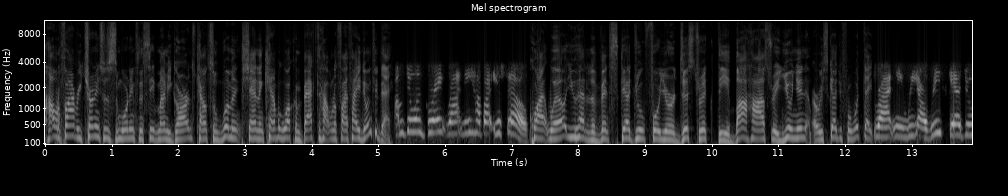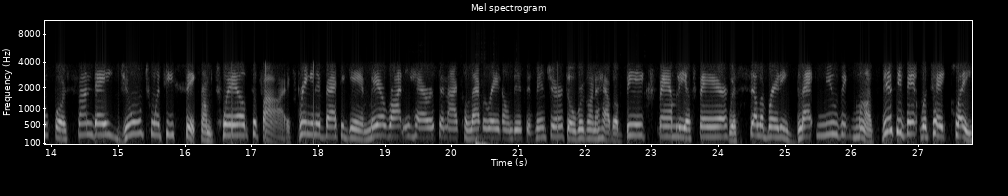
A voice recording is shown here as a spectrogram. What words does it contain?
Hot 105 returning to us this morning from the city of Miami Gardens. Councilwoman Shannon Campbell, welcome back to Hot 105. How are you doing today? I'm doing great, Rodney. How about yourself? Quite well. You had an event scheduled for your district, the Bahas reunion. Are we scheduled for what date? Rodney, we are rescheduled for Sunday, June 26th from 12 to 5. Bringing it back again. Mayor Rodney Harris and I collaborate on this adventure, so we're going to have a big family affair. We're celebrating Black Music Month. This event will take place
